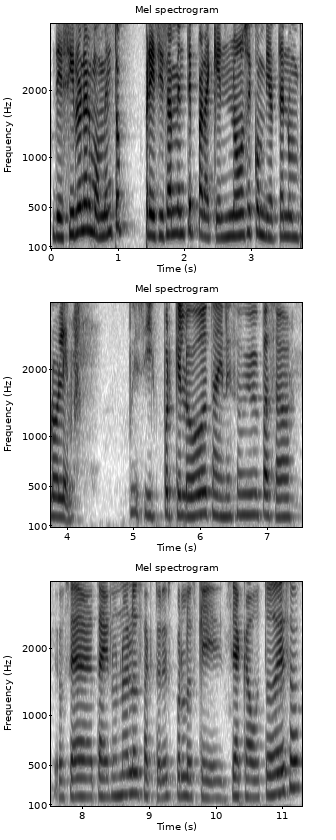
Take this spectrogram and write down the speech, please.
decirlo en el momento precisamente para que no se convierta en un problema. Pues sí, porque luego también eso a mí me pasaba. O sea, también uno de los factores por los que se acabó todo eso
